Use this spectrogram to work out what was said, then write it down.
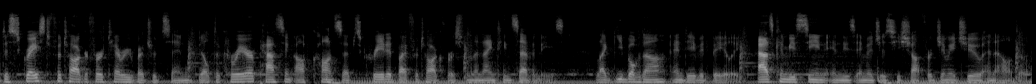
disgraced photographer Terry Richardson built a career passing off concepts created by photographers from the 1970s, like Guy Bourdin and David Bailey, as can be seen in these images he shot for Jimmy Choo and Aldo.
